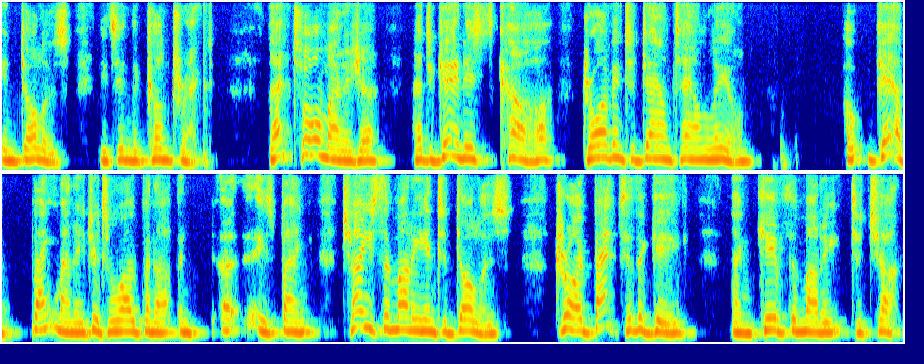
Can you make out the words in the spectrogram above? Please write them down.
in dollars. It's in the contract. That tour manager had to get in his car, drive into downtown Lyon, oh, get a bank manager to open up and uh, his bank, change the money into dollars, drive back to the gig and give the money to Chuck.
